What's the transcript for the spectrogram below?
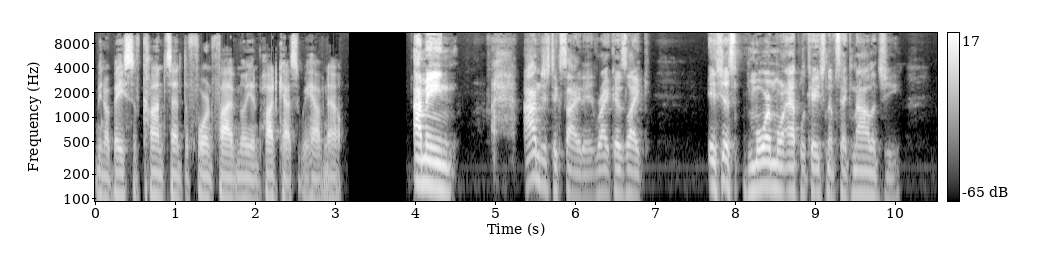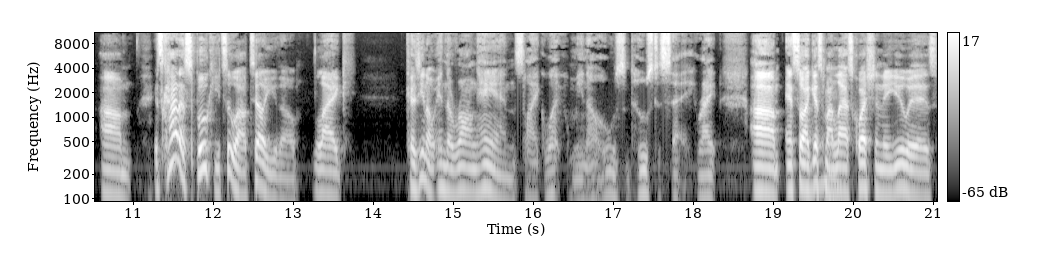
you know base of content the four and five million podcasts that we have now. I mean i'm just excited right? Because like it's just more and more application of technology. Um it's kind of spooky too i'll tell you though. Like because you know in the wrong hands like what you know who's who's to say right? Um and so i guess my mm-hmm. last question to you is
